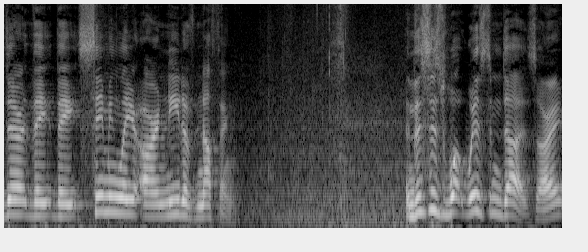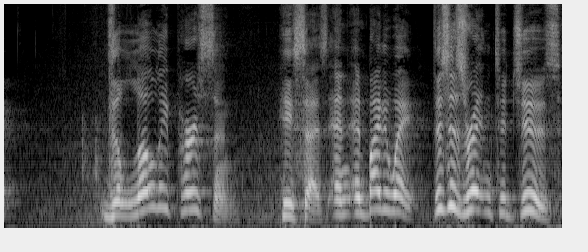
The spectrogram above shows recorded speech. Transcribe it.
they, they seemingly are in need of nothing. And this is what wisdom does, all right? The lowly person, he says, and, and by the way, this is written to Jews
